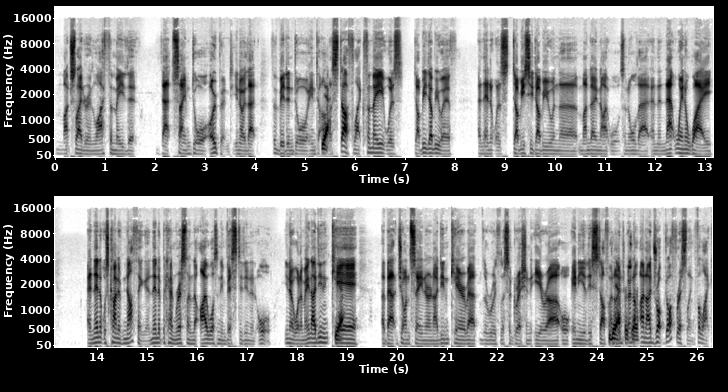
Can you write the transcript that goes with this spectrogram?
much later in life for me that that same door opened. You know that forbidden door into yeah. other stuff. Like for me, it was WWF, and then it was WCW and the Monday Night Wars and all that, and then that went away, and then it was kind of nothing, and then it became wrestling that I wasn't invested in at all. You know what I mean? I didn't care. Yeah. About John Cena, and I didn't care about the ruthless aggression era or any of this stuff, and, yeah, I, and, sure. I, and I dropped off wrestling for like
